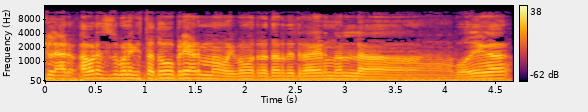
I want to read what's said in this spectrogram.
Claro, ahora se supone que está todo prearmado y vamos a tratar de traernos la bodega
